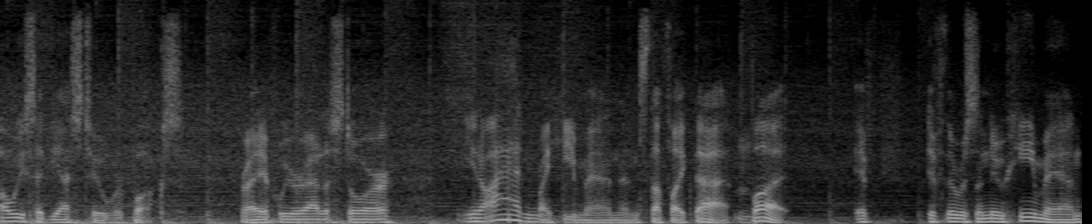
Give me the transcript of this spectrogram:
always said yes to were books, right? If we were at a store, you know, I had my He-Man and stuff like that, mm-hmm. but if if there was a new He-Man,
